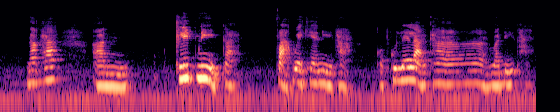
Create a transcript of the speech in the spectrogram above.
ำนะคะ อันคลิปนี้ก็ฝากไว้แค่นี้ค่ะ ขอบคุณหลายๆค่ะสวัสดีค่ะ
